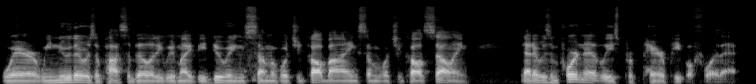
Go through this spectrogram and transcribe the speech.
where we knew there was a possibility we might be doing some of what you'd call buying, some of what you call selling, that it was important to at least prepare people for that.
